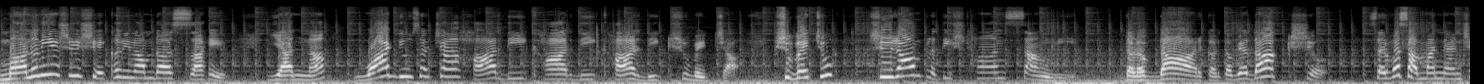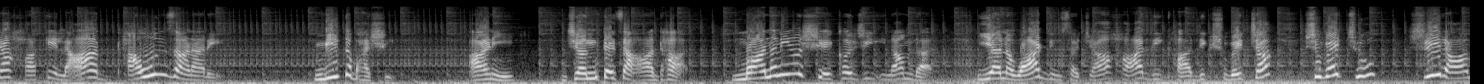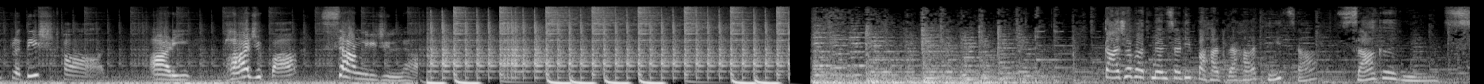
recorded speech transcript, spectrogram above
माननीय श्री शेखर इनामदार साहेब यांना वाढदिवसाच्या हार्दिक हार्दिक हार्दिक शुभेच्छा. शुभेच्छुक श्रीराम प्रतिष्ठान सांगली. तडफदार कर्तव्यदक्ष सर्वसामान्यांच्या हाकेला धावून जाणारे मितभाषी आणि जनतेचा आधार माननीय शेखरजी इनामदार यांना वाढदिवसाच्या हार्दिक हार्दिक शुभेच्छा. शुभेच्छुक श्रीराम प्रतिष्ठान आणि भाजपा सांगली जिल्हा. ताज्या बातम्यांसाठी पाहत रहा तिचा सागर न्यूज.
